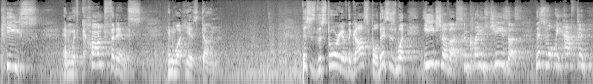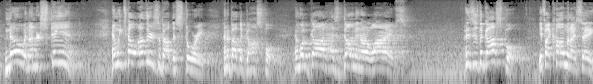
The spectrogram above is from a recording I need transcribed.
peace and with confidence in what he has done. This is the story of the gospel. This is what each of us who claims Jesus, this is what we have to know and understand. And we tell others about this story and about the gospel and what God has done in our lives. This is the gospel. If I come and I say,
